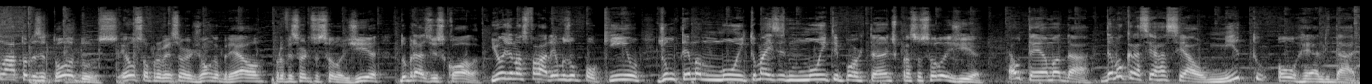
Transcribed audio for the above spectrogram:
Olá a todos e todos, eu sou o professor João Gabriel, professor de Sociologia do Brasil Escola. E hoje nós falaremos um pouquinho de um tema muito, mas muito importante para a sociologia. É o tema da democracia racial, mito ou realidade?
